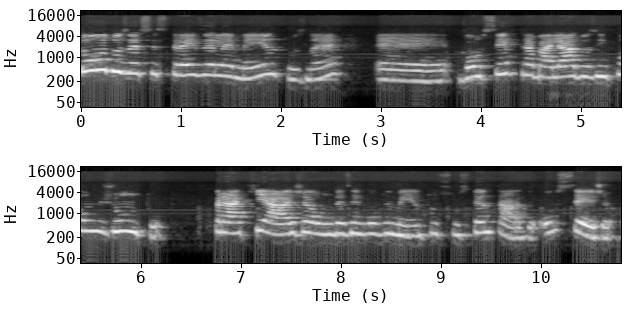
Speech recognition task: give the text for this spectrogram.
Todos esses três elementos, né, é, vão ser trabalhados em conjunto para que haja um desenvolvimento sustentável, ou seja,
